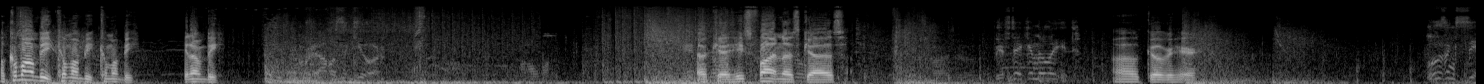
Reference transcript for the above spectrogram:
Oh, come on B, come on B, come on B. Get on B. Okay, he's fighting those guys. We've taken the lead. I'll go over here. Losing C.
